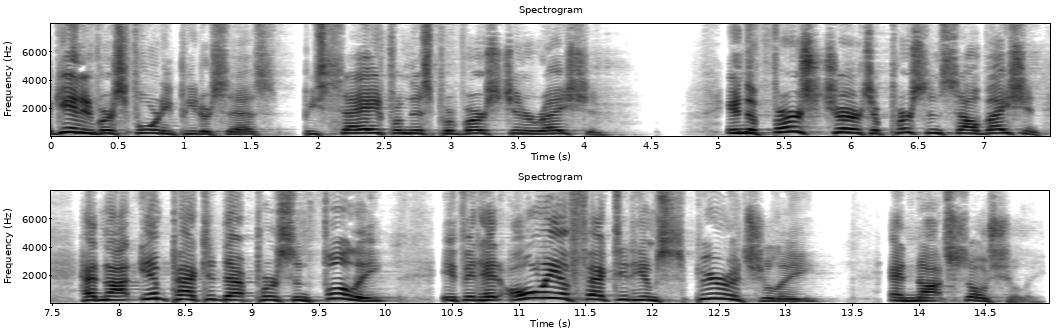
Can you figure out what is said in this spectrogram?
Again, in verse 40, Peter says, Be saved from this perverse generation. In the first church, a person's salvation had not impacted that person fully if it had only affected him spiritually and not socially.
